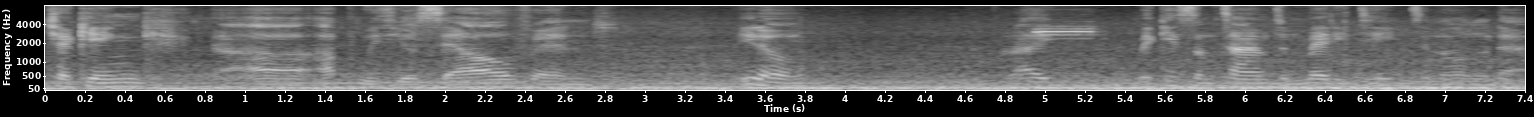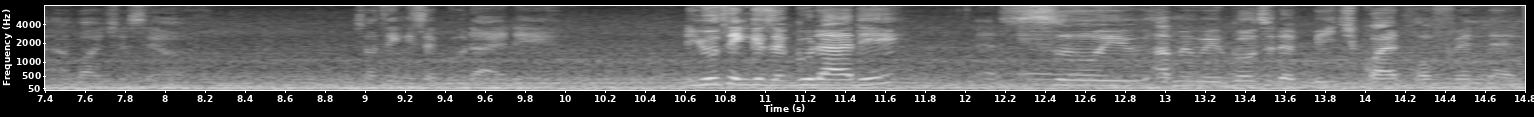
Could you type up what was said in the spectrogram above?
checking uh, up with yourself and you know like making some time to meditate and all of that about yourself so i think it's a good idea do you think it's a good idea so you i mean we go to the beach quite often and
